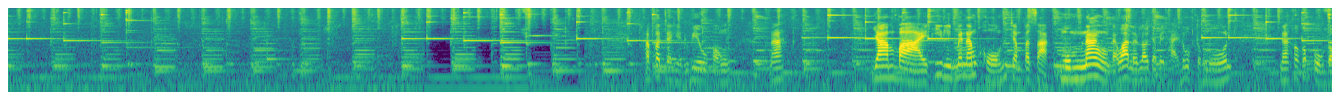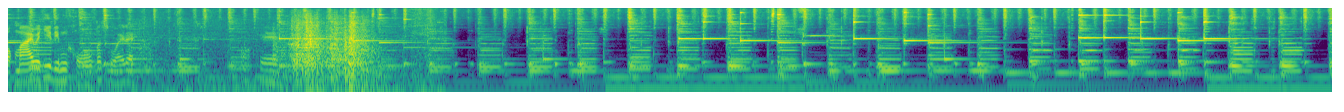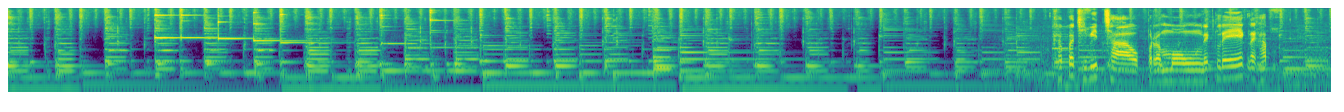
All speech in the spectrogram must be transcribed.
ครับก็จะเห็นวิวของนะยามบ่ายที่ริมแม่น้ำโขงที่จำปาสักมุมนั่ง แต่ว่าเดี๋ยวเราจะไปถ่ายรูปตรงนู้นนะเขาก็ปลูกดอกไม้ไว้ที่ริมโขงก็สวยเลย โอเค ครับก็ชีวิตชาวประมงเล็กๆนะครับ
